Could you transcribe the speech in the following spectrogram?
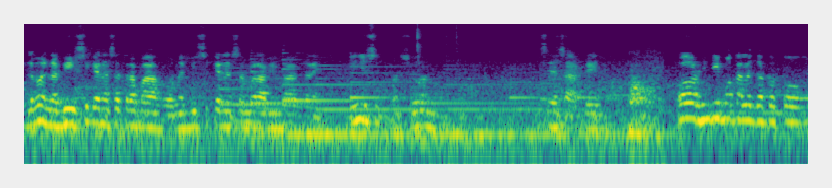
alam mo, nabisi ka na sa trabaho, nabisi ka na sa maraming bagay, yun yung sitwasyon. Sinasabi. Or hindi mo talaga totoong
